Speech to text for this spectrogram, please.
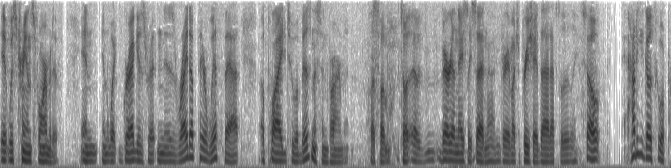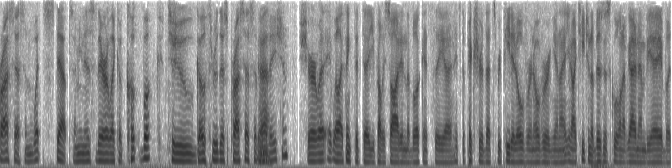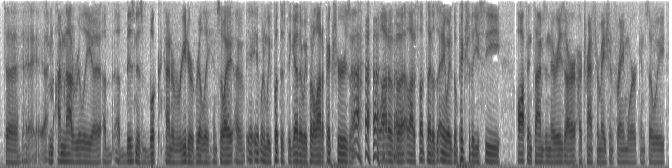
it was transformative. And and what Greg has written is right up there with that, applied to a business environment. That's what, so uh, very nicely said. and I very much appreciate that. Absolutely. So, how do you go through a process and what steps? I mean, is there like a cookbook to go through this process of Yeah. innovation? Sure. Well, I think that uh, you probably saw it in the book. It's the uh, it's the picture that's repeated over and over again. I you know I teach in a business school and I've got an MBA, but uh, I'm I'm not really a, a, business book kind of reader really. And so I I've, it, when we put this together, we put a lot of pictures and a lot of uh, a lot of subtitles. Anyways, the picture that you see oftentimes in there is our our transformation framework, and so we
